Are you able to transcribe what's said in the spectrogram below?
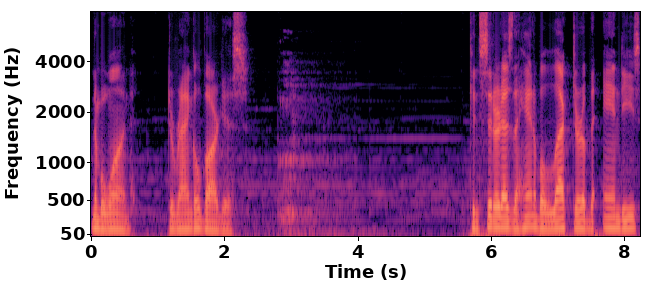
Number 1. Dorangel Vargas. Considered as the Hannibal Lecter of the Andes,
